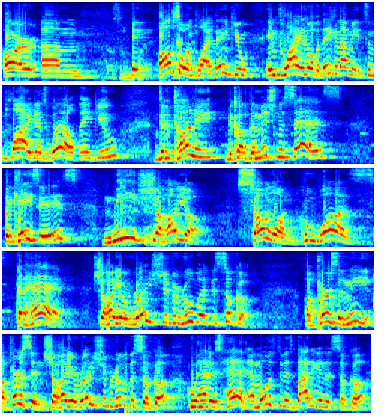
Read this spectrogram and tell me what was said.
are um, it also imply, thank you, imply as well. Videika Nami, it's implied as well, thank you. Diktani, because the Mishnah says the case is me Shahaya, someone who was, that had Shahaya B'Sukkah. A person, me, a person, Shahaya B'Sukkah, who had his head and most of his body in the sukkah,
